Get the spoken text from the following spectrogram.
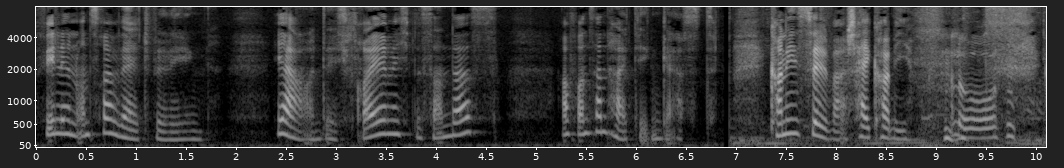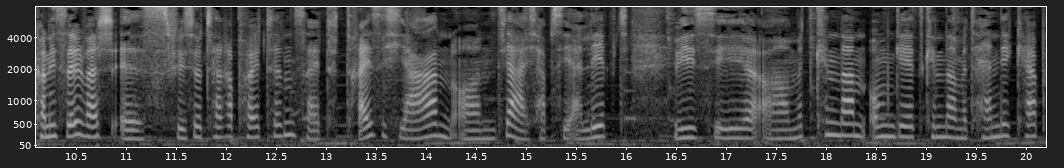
viele in unserer Welt bewegen. Ja, und ich freue mich besonders auf unseren heutigen Gast. Conny Silvasch. Hi Conny. Hallo. Conny Silvasch ist Physiotherapeutin seit 30 Jahren und ja, ich habe sie erlebt, wie sie äh, mit Kindern umgeht, Kinder mit Handicap.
